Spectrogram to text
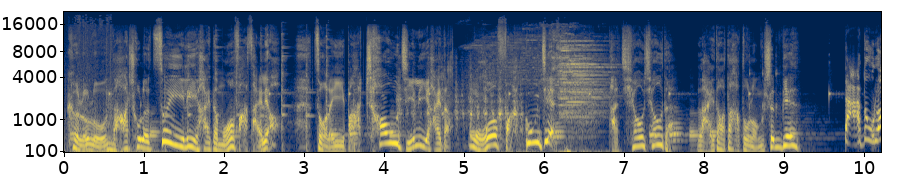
克鲁鲁拿出了最厉害的魔法材料，做了一把超级厉害的魔法弓箭。他悄悄地来到大肚龙身边。大肚龙，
